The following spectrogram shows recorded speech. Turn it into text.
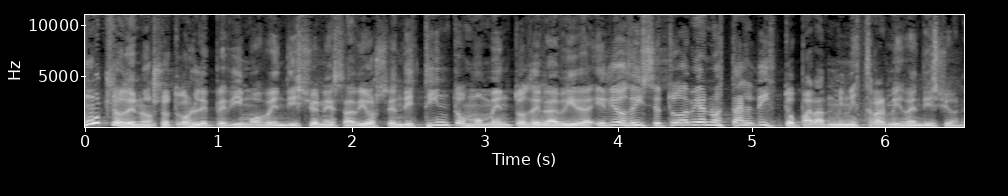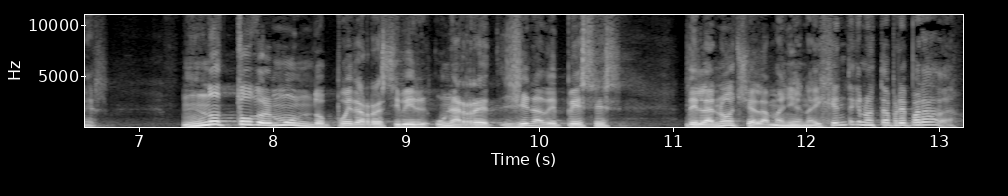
Muchos de nosotros le pedimos bendiciones a Dios en distintos momentos de la vida y Dios dice, todavía no estás listo para administrar mis bendiciones. No todo el mundo puede recibir una red llena de peces de la noche a la mañana. Hay gente que no está preparada.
